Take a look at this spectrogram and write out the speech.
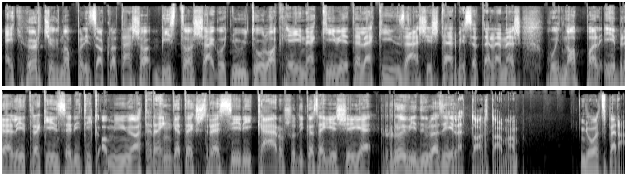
Egy hörcsög nappali zaklatása biztonságot nyújtó lakhelyének kivétele kínzás és természetellenes, hogy nappal ébrenlétre kényszerítik, ami miatt rengeteg stressz éri, károsodik az egészsége, rövidül az élettartalma. 8 per A.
